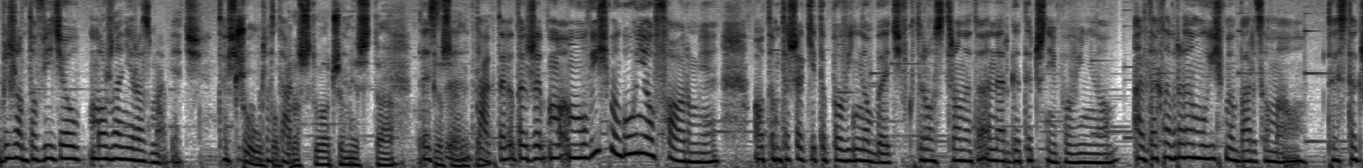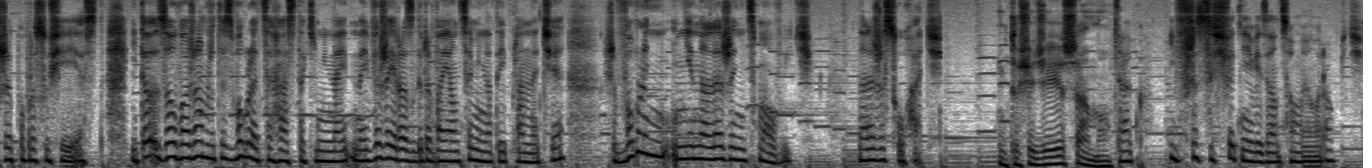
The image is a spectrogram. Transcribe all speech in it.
Wiesz, on to wiedział, można nie rozmawiać. To się Czuł po prostu, po prostu tak. o czym jest ta to jest, piosenka. Tak, tak, także mówiliśmy głównie o formie, o tym też, jakie to powinno być, w którą stronę to energetycznie powinno. Ale tak naprawdę mówiliśmy bardzo mało. To jest tak, że po prostu się jest. I to zauważam, że to jest w ogóle cecha z takimi naj, najwyżej rozgrywającymi na tej planecie, że w ogóle nie należy nic mówić. Należy słuchać. I to się dzieje samo. Tak. I wszyscy świetnie wiedzą, co mają robić.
